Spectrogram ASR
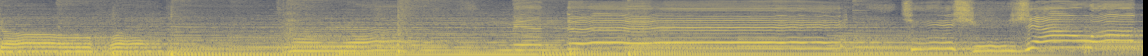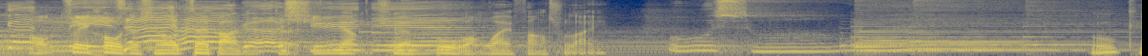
都会坦然面对。好，最后的时候再把你的音量全部往外放出来。OK。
